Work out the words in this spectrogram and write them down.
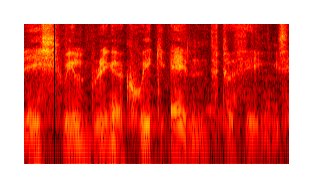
This will bring a quick end to things.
